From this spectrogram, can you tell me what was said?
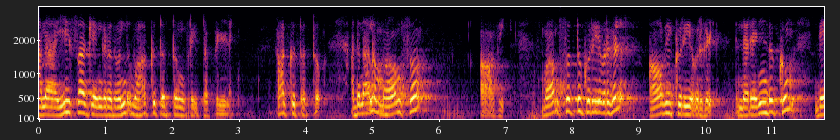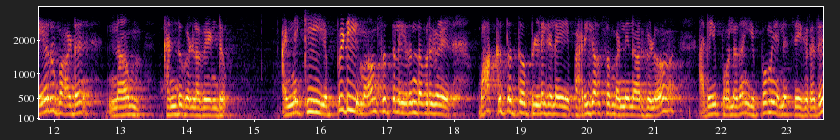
ஆனால் ஈசாக்குங்கிறது வந்து வாக்கு தத்துவம் குறித்த பிள்ளை. வாக்கு தத்துவம் அதனால் மாம்சம் ஆவி. மாம்சத்துக்குரியவர்கள் ஆவிக்குரியவர்கள். இந்த ரெண்டுக்கும் வேறுபாடு நாம் கண்டுகொள்ள வேண்டும். அன்னைக்கு எப்படி மாம்சத்தில் இருந்தவர்கள் வாக்குத்தத்துவ பிள்ளைகளை பரிகாசம் பண்ணினார்களோ அதே போல தான் எப்பவுமே என்ன செய்கிறது?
